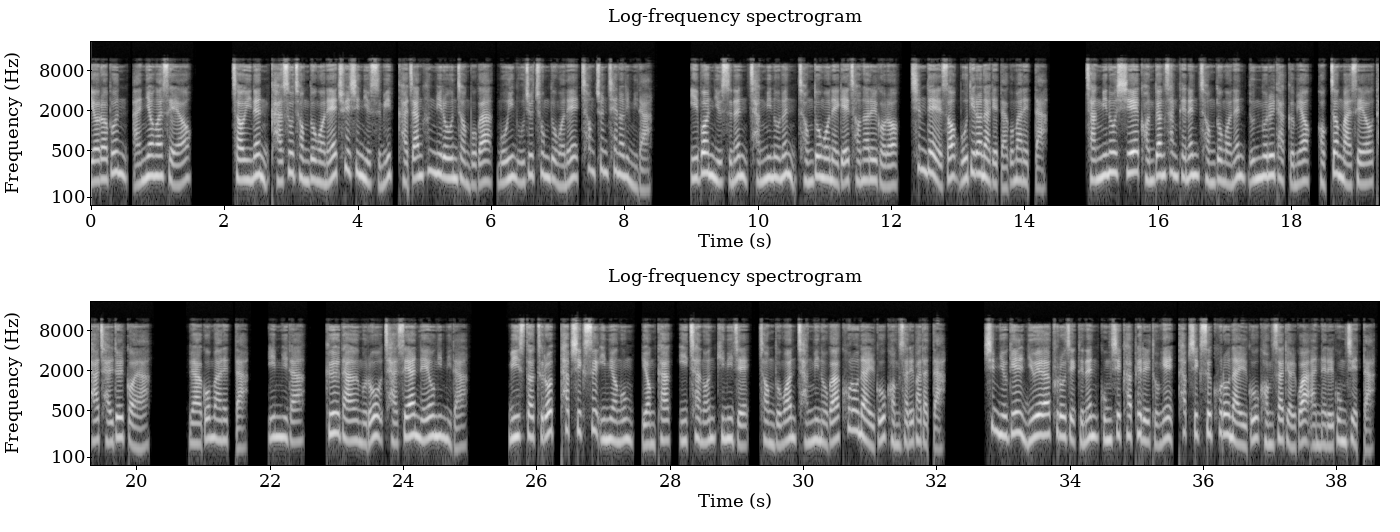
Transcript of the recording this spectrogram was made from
여러분, 안녕하세요. 저희는 가수 정동원의 최신 뉴스 및 가장 흥미로운 정보가 모인 우주총동원의 청춘 채널입니다. 이번 뉴스는 장민호는 정동원에게 전화를 걸어 침대에서 못 일어나겠다고 말했다. 장민호 씨의 건강 상태는 정동원은 눈물을 닦으며 걱정 마세요. 다 잘 될 거야. 라고 말했다. 입니다. 그 다음으로 자세한 내용입니다. 미스터 트롯 탑6 임영웅, 영탁, 이찬원, 김희재, 정동원, 장민호가 코로나19 검사를 받았다. 16일 뉴에라 프로젝트는 공식 카페를 통해 탑6 코로나19 검사 결과 안내를 공지했다.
